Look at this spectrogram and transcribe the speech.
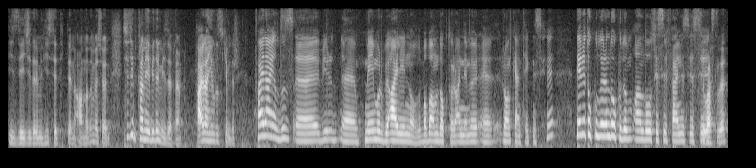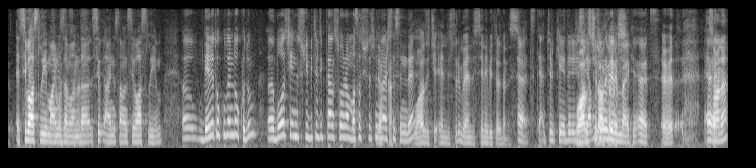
izleyicilerimin hissettiklerini anladım ve söyledim. Sizi bir tanıyabilir miyiz efendim? Taylan Yıldız kimdir? Taylan Yıldız e, bir e, memur bir ailenin oğlu. Babam doktor, annem e, röntgen teknisyeni. Devlet okullarında okudum. Anadolu Sesi, Fen Lisesi. Sivaslı. E, Sivaslıyım aynı zamanda. Si- aynı zamanda Sivaslıyım. E, devlet okullarında okudum. E, Boğaziçi Endüstriyi bitirdikten sonra Massachusetts. Üniversitesi'nde. Boğaziçi Endüstri Mühendisliğini bitirdiniz. Evet. Yani Türkiye derecesi Boğaziçi'li yapmış olabilirim arkadaş. belki. Evet. Evet. Evet. Sonra?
